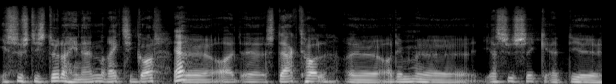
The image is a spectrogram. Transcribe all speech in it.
Jeg synes, de støtter hinanden rigtig godt, Ja. øh, og et øh, stærkt hold, øh, og dem, øh, jeg synes ikke, at de, øh,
